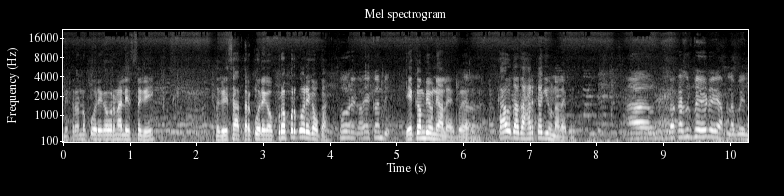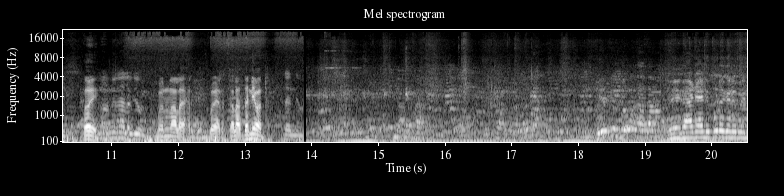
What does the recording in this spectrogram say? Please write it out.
मित्रांनो कोरेगाववरून आले सगळे. सगळे सातारा कोरेगाव. प्रॉपर कोरेगाव का? कोरेगाव एक आंबे एकम घेऊन आलाय बरं का हो दादा हार का घेऊन आलाय पण? बाकासूर फेवरेट आहे आपला बैल. होय. म्हणून आलो घेऊन. बनून आलाय हार घेऊन बरं चला धन्यवाद. धन्यवाद. गाडी आली पुढे गेले बैल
